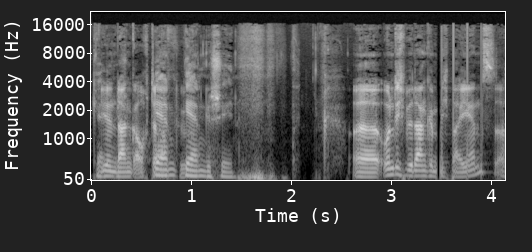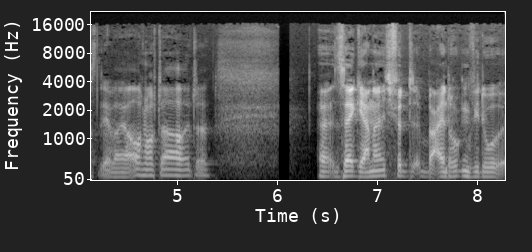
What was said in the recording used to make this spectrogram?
Gern, Vielen Dank auch dafür. Gern, gern geschehen. Äh, und ich bedanke mich bei Jens, der war ja auch noch da heute. Äh, sehr gerne. Ich finde beeindruckend, wie du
